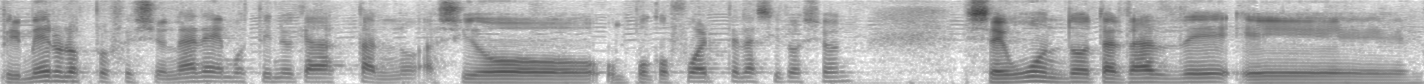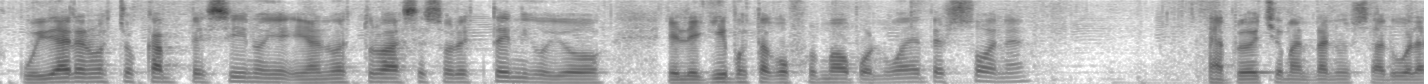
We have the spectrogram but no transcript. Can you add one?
primero los profesionales hemos tenido que adaptarnos, ha sido un poco fuerte la situación. Segundo, tratar de eh, cuidar a nuestros campesinos y, a nuestros asesores técnicos. Yo, el equipo está conformado por nueve personas. Aprovecho de mandarle un saludo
